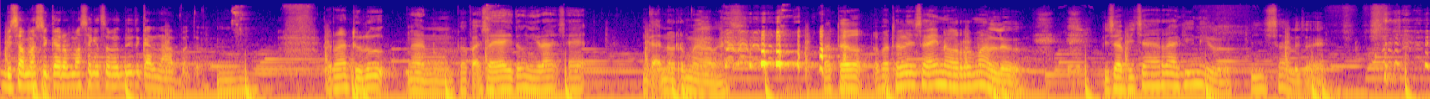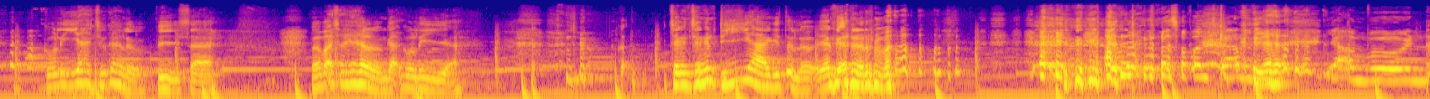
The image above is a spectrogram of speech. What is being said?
bisa masuk ke rumah sakit seperti itu karena apa tuh? Hmm. Karena dulu nganu, bapak saya itu ngira saya nggak normal, Mas. Padahal padahal saya normal loh. Bisa bicara gini loh, bisa loh saya. Kuliah juga loh, bisa. Bapak saya loh nggak kuliah. Jangan-jangan dia gitu loh yang nggak normal. Anda sopan sekali. Iya. ya ampun.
